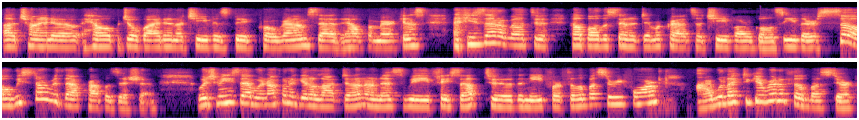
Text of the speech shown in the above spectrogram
uh, trying to help Joe Biden achieve his big programs that help Americans. And he's not about to help all the Senate Democrats achieve our goals either. So we start with that proposition, which means that we're not going to get a lot done unless we face up to the need for filibuster reform. I would like to get rid of filibuster,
